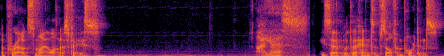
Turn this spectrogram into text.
a proud smile on his face. Ah, yes, He said with a hint of self importance.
